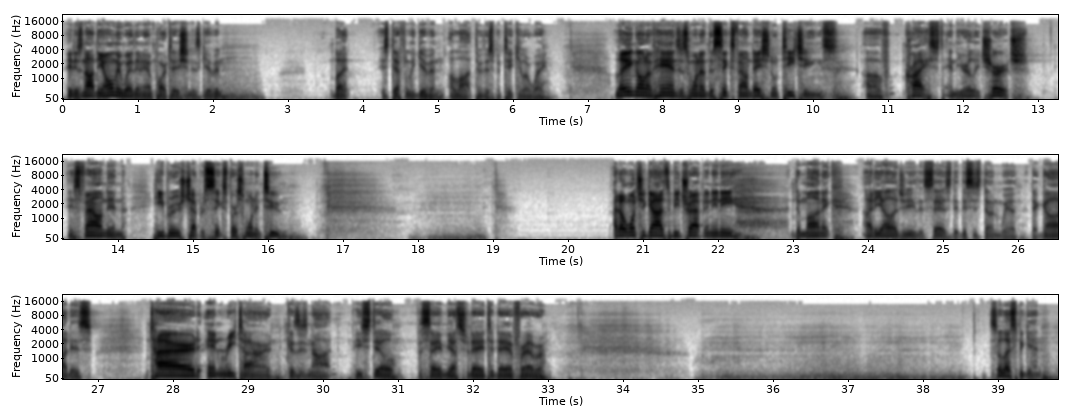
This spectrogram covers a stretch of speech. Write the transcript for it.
It is not the only way that an impartation is given, but it's definitely given a lot through this particular way. Laying on of hands is one of the six foundational teachings of Christ and the early church. It's found in Hebrews chapter 6 verse 1 and 2. I don't want you guys to be trapped in any demonic ideology that says that this is done with, that God is tired and retired, because he's not. He's still the same yesterday, today, and forever. So let's begin.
